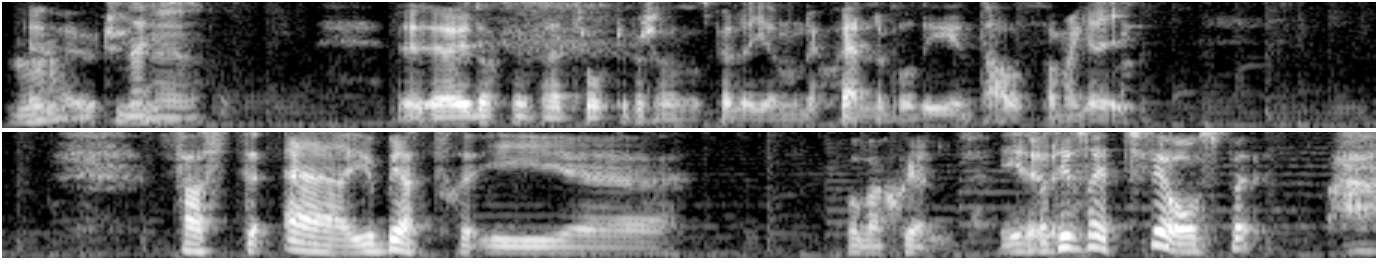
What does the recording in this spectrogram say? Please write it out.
det Ja, har jag gjort. Nice. Eh, jag är dock en sån här tråkig person som spelar igenom det själv och det är inte alls samma grej. Fast det är ju bättre i uh, att vara själv. Är det Att i och för sig två, spe ah,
